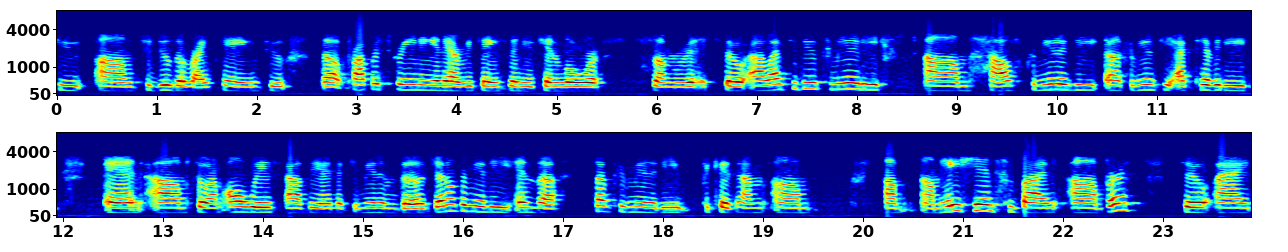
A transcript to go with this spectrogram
to um, to do the right thing, to the proper screening and everything, so then you can lower some risk. So I like to do community um, health, community uh, community activities, and um, so I'm always out there in the community, the general community, in the sub community, because I'm um, I'm, I'm Haitian by uh, birth, so I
